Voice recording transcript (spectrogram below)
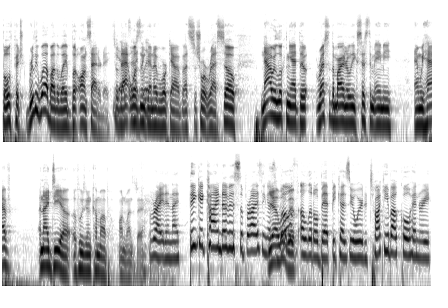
both pitched really well, by the way, but on Saturday. So Yeah, that wasn't going to work out. That's a short rest. So now we're looking at the rest of the minor league system, Amy, and we have an idea of who's going to come up on Wednesday. Right, and I think it kind of is surprising us Yeah, a both bit. a little bit because you know, we were talking about Cole Henry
